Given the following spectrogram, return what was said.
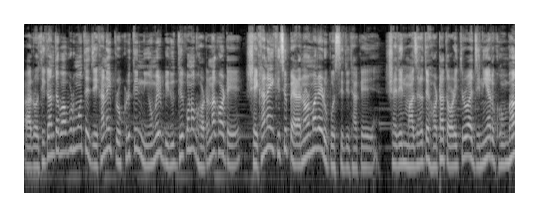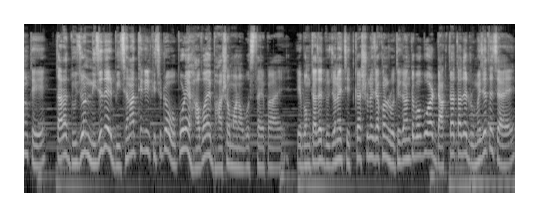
আর রথিকান্ত বাবুর মতে যেখানেই প্রকৃতির নিয়মের বিরুদ্ধে কোনো ঘটনা ঘটে, সেখানেই কিছু প্যারানর্মালের উপস্থিতি থাকে। সেদিন মাঝরাতে হঠাৎ অরিত্র আর জিনিয়ার ঘুম ভাঙতে তারা দুজন নিজেদের বিছানার থেকে কিছুটা ওপরে হাওয়ায় ভাসমান অবস্থায় পায় এবং তাদের দুজনের চিৎকার শুনে যখন রথিকান্ত বাবু আর ডাক্তার তাদের রুমে যেতে চায়,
